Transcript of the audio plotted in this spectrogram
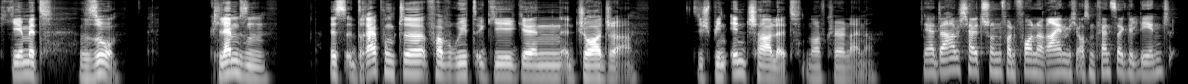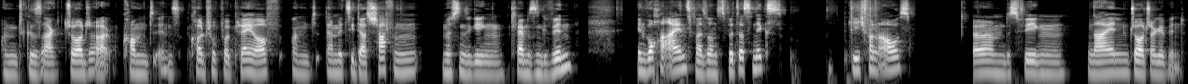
Ich gehe mit. So. Clemson ist 3 Punkte Favorit gegen Georgia. Sie spielen in Charlotte, North Carolina. Ja, da habe ich halt schon von vornherein mich aus dem Fenster gelehnt und gesagt, Georgia kommt ins College Football Playoff und damit sie das schaffen, müssen sie gegen Clemson gewinnen in Woche 1, weil sonst wird das nichts. Gehe ich von aus. Ähm, deswegen, nein, Georgia gewinnt.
